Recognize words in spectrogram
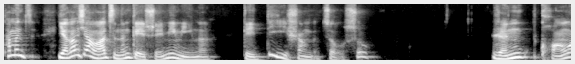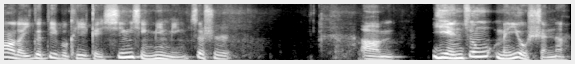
他们亚当夏娃只能给谁命名呢？给地上的走兽。人狂妄的一个地步，可以给星星命名，这是，嗯，眼中没有神呢。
